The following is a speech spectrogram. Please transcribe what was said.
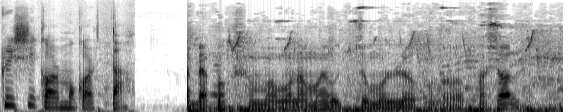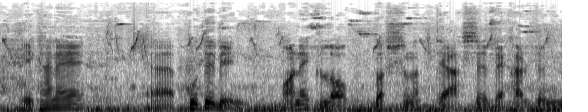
কৃষি কর্মকর্তা। ব্যাপক সম্ভাবনাময় উচ্চমূল্য ফসল এখানে প্রতিদিন অনেক লোক দর্শনার্থী আসে দেখার জন্য।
